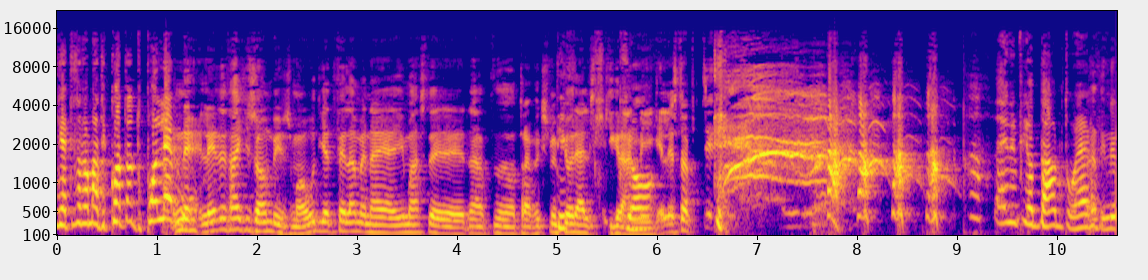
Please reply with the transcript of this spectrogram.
για τη δραματικότητα του πολέμου. Ναι, λέει δεν θα έχεις zombies mode γιατί θέλαμε να είμαστε να, να τραβήξουμε πιο ρεαλιστική γραμμή. Και λες, θα είναι πιο down to earth. Ναι,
